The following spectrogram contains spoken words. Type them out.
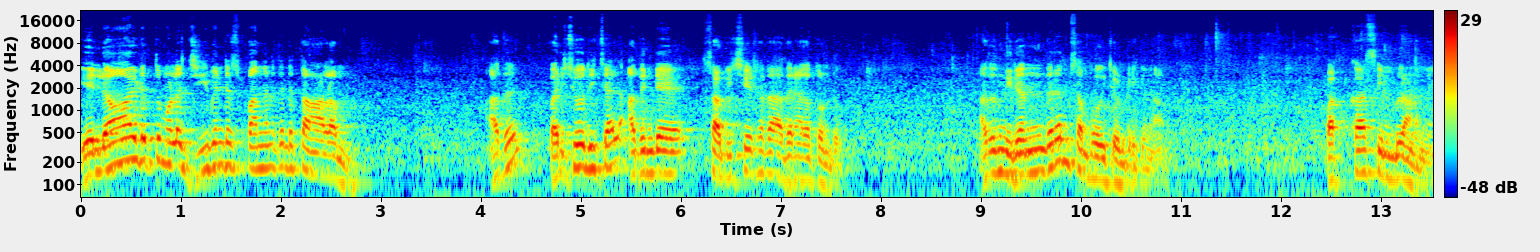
എല്ലായിടത്തുമുള്ള ജീവന്റെ സ്പന്ദനത്തിന്റെ താളം അത് പരിശോധിച്ചാൽ അതിന്റെ സവിശേഷത അതിനകത്തുണ്ട്. അത് നിരന്തരം സംഭവിച്ചുകൊണ്ടിരിക്കുന്നതാണ്. പക്ക സിമ്പിളാണെന്നേ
